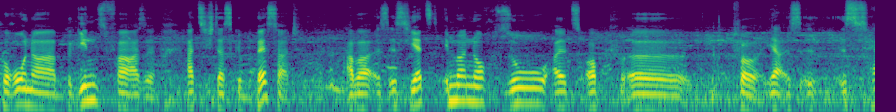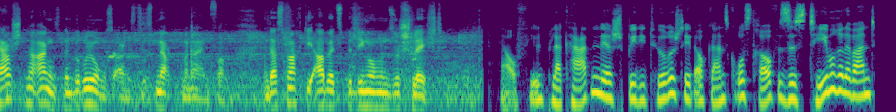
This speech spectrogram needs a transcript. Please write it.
Corona-Beginnsphase hat sich das gebessert. Aber es ist jetzt immer noch so, als ob, äh, ja, es, es herrscht eine Angst, eine Berührungsangst, das merkt man einfach. Und das macht die Arbeitsbedingungen so schlecht. Ja, auf vielen Plakaten der Spediteure steht auch ganz groß drauf, systemrelevant,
